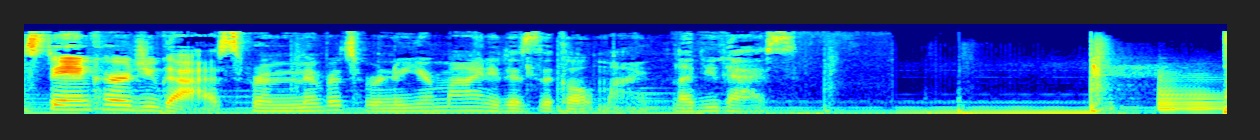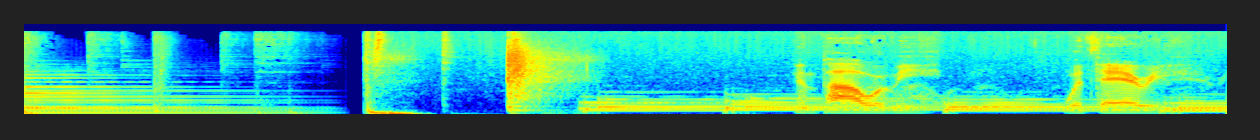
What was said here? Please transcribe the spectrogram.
Stay encouraged, you guys. Remember to renew your mind. It is the gold mine. Love you guys. Empower me with Ari.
